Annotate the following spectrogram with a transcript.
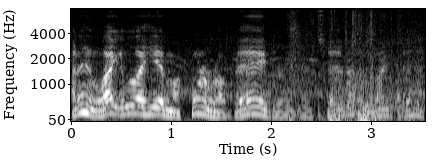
I didn't like it. looked like he had my corner route bagged right there, Chad. I didn't like that.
